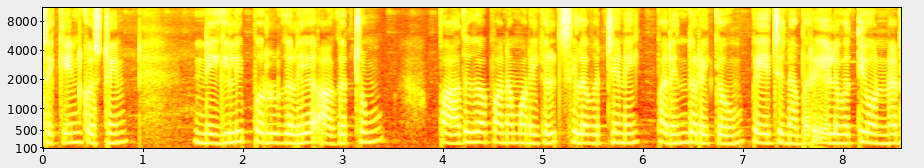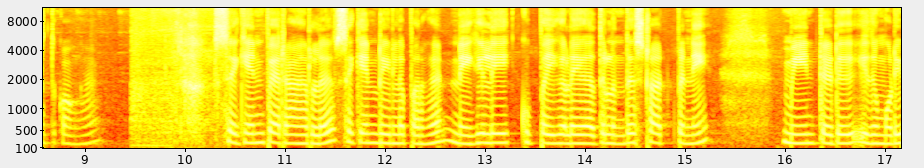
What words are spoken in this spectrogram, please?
செகண்ட் கொஸ்டின் நெகிழி பொருள்களை அகற்றும் பாதுகாப்பான முறைகள் சிலவற்றினை பரிந்துரைக்கவும். பேஜ் நம்பர் எழுபத்தி ஒன்று எடுத்துக்கோங்க. செகண்ட் பேராரில் செகண்ட் லைனில் பாருங்கள் நெகிழி குப்பைகளை அதுலேருந்து ஸ்டார்ட் பண்ணி மீன்டெடு இது முடி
